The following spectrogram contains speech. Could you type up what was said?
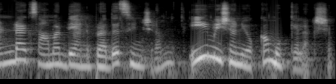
అండాక్ సామర్థ్యాన్ని ప్రదర్శించడం ఈ మిషన్ యొక్క ముఖ్య లక్ష్యం.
